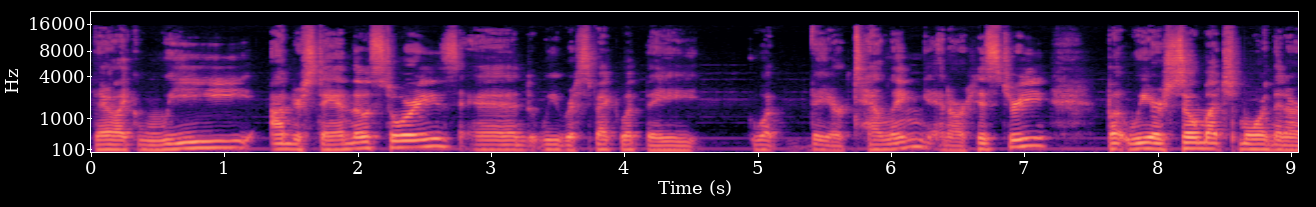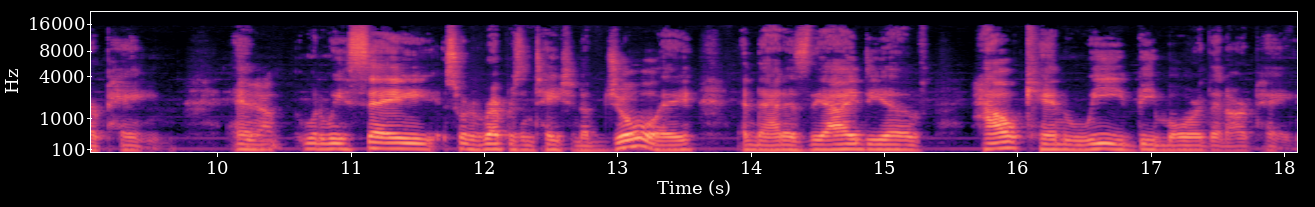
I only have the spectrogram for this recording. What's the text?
they're like, we understand those stories and we respect what they what they are telling and our history, but we are so much more than our pain. And Yeah. when we say sort of representation of joy, and that is the idea of how can we be more than our pain?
